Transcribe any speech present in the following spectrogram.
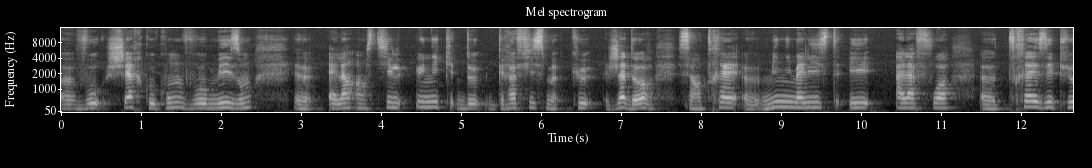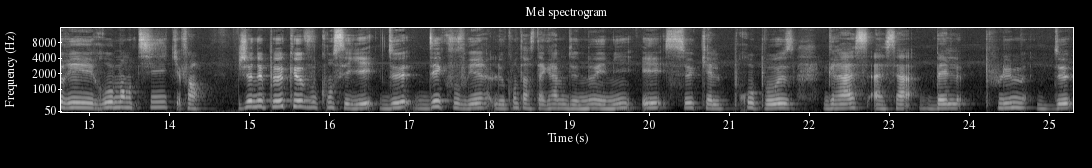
euh, vos chers cocons, vos maisons. Euh, elle a un style unique de graphisme que j'adore. C'est un trait euh, minimaliste et à la fois très épuré, romantique. Enfin, je ne peux que vous conseiller de découvrir le compte Instagram de Noémie et ce qu'elle propose grâce à sa belle plume de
